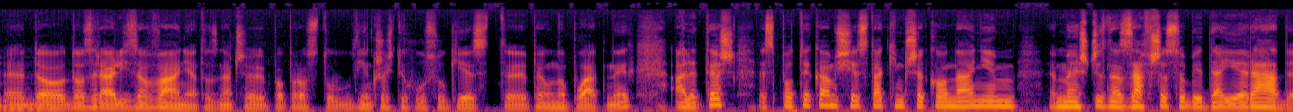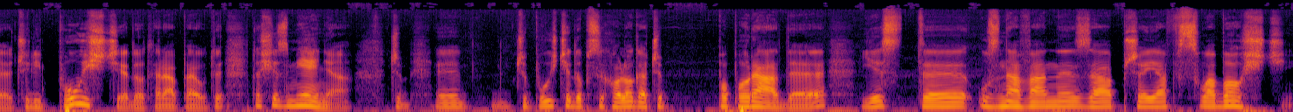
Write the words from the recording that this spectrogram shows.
Mhm. do, do zrealizowania, to znaczy po prostu większość tych usług jest e, pełnopłatnych, ale też spotykam się z takim przekonaniem, mężczyzna zawsze sobie daje radę, czyli pójście do terapeuty, to się zmienia. Czy, e, czy pójście do psychologa, czy po poradę jest uznawane za przejaw słabości.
